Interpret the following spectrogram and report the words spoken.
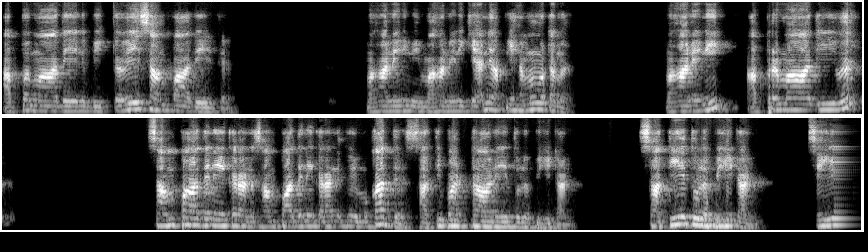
අපමාදේන භික්කවේ සම්පාදේත. මහණෙනි මේ මහණෙනි කියන්නේ අපි හැමෝටම මහණෙනි අප්‍රමාදීව සම්පාදනය කරන්න සම්පාදනය කරන්න කිව්වේ මොකද්ද? සතිපට්ඨානය තුල පිහිටන්න. සතිය තුල පිහිටන්න. සී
